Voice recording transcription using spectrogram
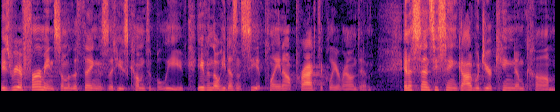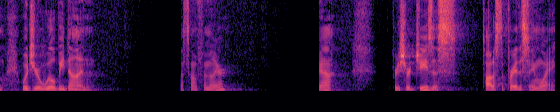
He's reaffirming some of the things that he's come to believe, even though he doesn't see it playing out practically around him. In a sense, he's saying, God, would your kingdom come? Would your will be done? That sound familiar? Yeah. Pretty sure Jesus taught us to pray the same way.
